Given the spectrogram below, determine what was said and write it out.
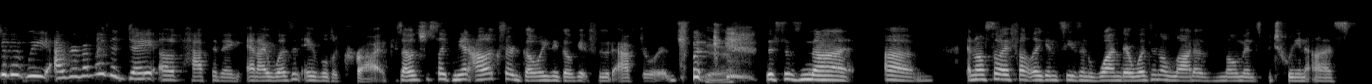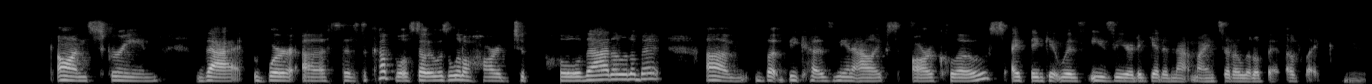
definitely. I remember the day of happening, and I wasn't able to cry because I was just like, me and Alex are going to go get food afterwards. yeah. This is not. Um, and also, I felt like in season one there wasn't a lot of moments between us on screen that were us as a couple, so it was a little hard to pull that a little bit. Um, but because me and Alex are close, I think it was easier to get in that mindset a little bit of like, mm.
